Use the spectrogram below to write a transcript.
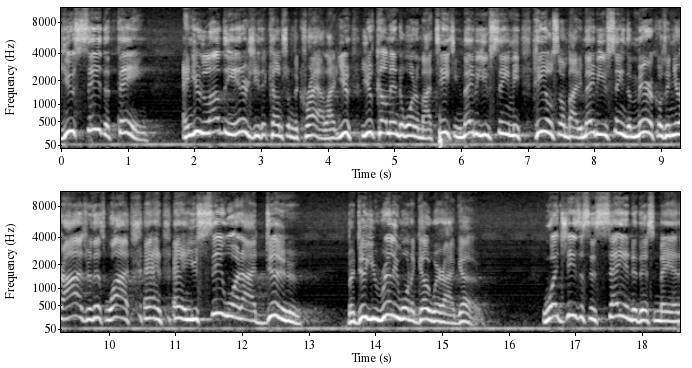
You see the thing and you love the energy that comes from the crowd. Like you, you've come into one of my teachings. Maybe you've seen me heal somebody. Maybe you've seen the miracles and your eyes are this wide and, and you see what I do, but do you really want to go where I go? What Jesus is saying to this man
